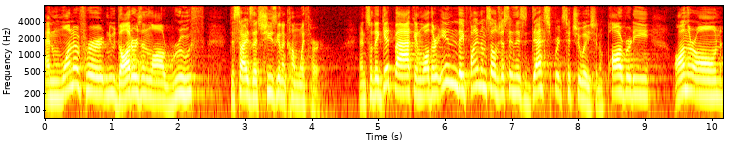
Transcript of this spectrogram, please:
and one of her new daughters in law, Ruth, decides that she's going to come with her. And so they get back, and while they're in, they find themselves just in this desperate situation of poverty, on their own,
